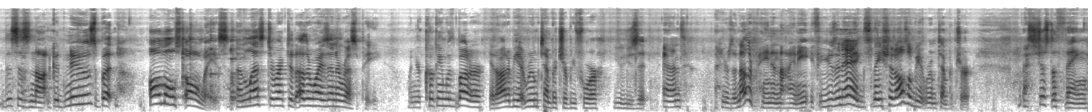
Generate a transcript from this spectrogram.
this is not good news, but almost always, unless directed otherwise in a recipe, when you're cooking with butter, it ought to be at room temperature before you use it. And here's another pain in the hiney if you're using eggs, they should also be at room temperature. That's just a thing.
